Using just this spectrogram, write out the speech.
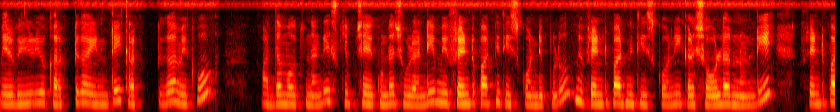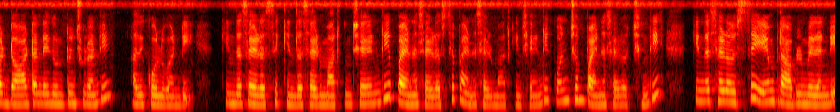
మీరు వీడియో కరెక్ట్గా వింటే కరెక్ట్గా మీకు అర్థమవుతుందండి. స్కిప్ చేయకుండా చూడండి. మీ ఫ్రంట్ పార్ట్ని తీసుకోండి ఇప్పుడు. మీ ఫ్రంట్ పార్ట్ని తీసుకొని ఇక్కడ షోల్డర్ నుండి ఫ్రంట్ పార్ట్ డాట్ అనేది ఉంటుంది చూడండి. అది కొలవండి. కింద సైడ్ వస్తే కింద సైడ్ మార్కింగ్ చేయండి పైన సైడ్ వస్తే పైన సైడ్ మార్కింగ్ చేయండి. కొంచెం పైన సైడ్ వచ్చింది. కింద సైడ్ వస్తే ఏం ప్రాబ్లం లేదండి.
